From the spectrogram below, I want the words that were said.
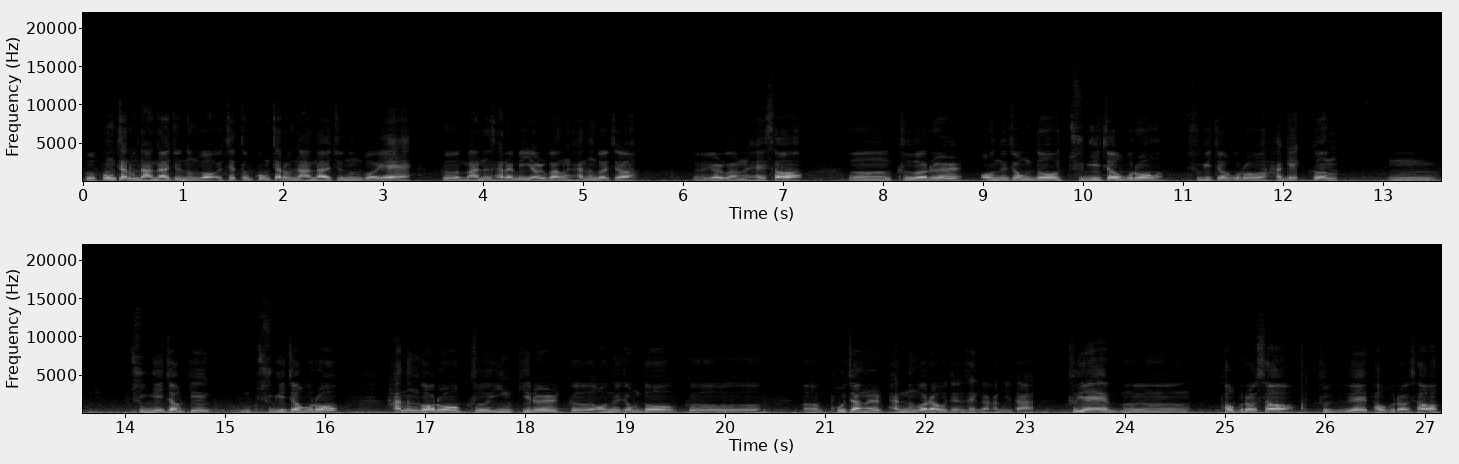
그 공짜로 나눠주는 거, 어쨌든 공짜로 나눠주는 거에 그 많은 사람이 열광을 하는 거죠. 어, 열광을 해서 어, 그거를 어느 정도 주기적으로 주기적으로 하게끔 음, 주기적이 주기적으로 하는 거로 그 인기를 그 어느 정도 그 어, 보장을 받는 거라고 저는 생각합니다. 그에 어, 더불어서 그에 더불어서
